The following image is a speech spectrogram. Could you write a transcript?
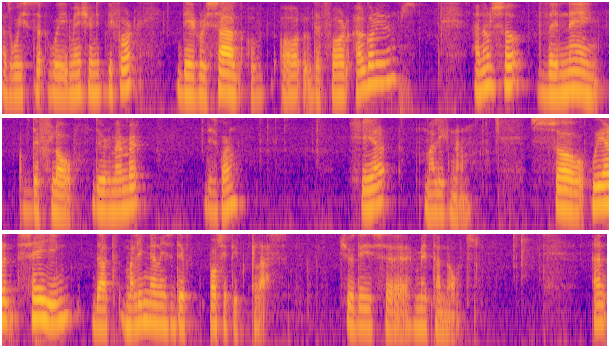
as we, we mentioned it before, the result of all the four algorithms and also the name of the flow. Do you remember this one? Here, malignant. So we are saying that malignant is the positive class to these uh, meta nodes. And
